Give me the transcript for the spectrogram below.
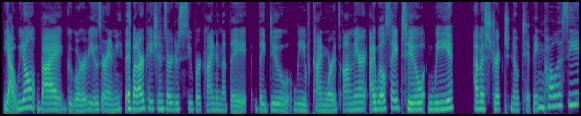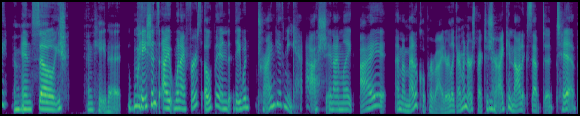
Yeah, we don't buy Google reviews or anything, but our patients are just super kind in that they they do leave kind words on there. I will say too, we have a strict no tipping policy. Okay. And so I hate it. patients i when i first opened they would try and give me cash and i'm like i am a medical provider. Like i'm a nurse practitioner. I cannot accept a tip.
